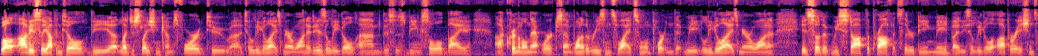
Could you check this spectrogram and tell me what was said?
Well, obviously, up until the uh, legislation comes forward to uh, to legalize marijuana, it is illegal. Um, this is being sold by uh, criminal networks, and one of the reasons why it's so important that we legalize marijuana is so that we stop the profits that are being made by these illegal operations.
